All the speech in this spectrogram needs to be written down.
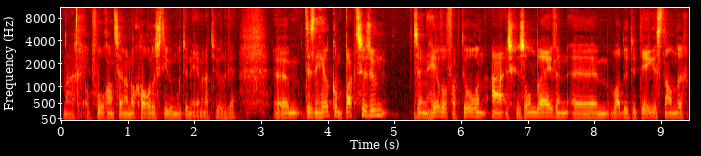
Maar op voorhand zijn er nog hordes die we moeten nemen natuurlijk. Hè. Um, het is een heel compact seizoen. Er zijn heel veel factoren. A is gezond blijven. Um, wat doet de tegenstander?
